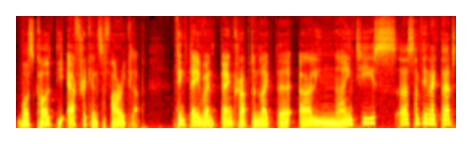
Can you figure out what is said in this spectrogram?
was called the African Safari Club. I think they went bankrupt in like the early 90s, uh, something like that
